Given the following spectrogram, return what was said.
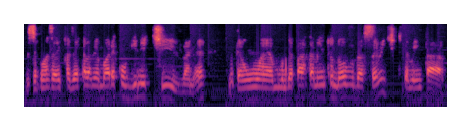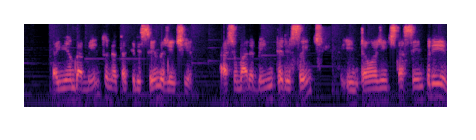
Você consegue fazer aquela memória cognitiva, né? Então, é um departamento novo da Summit, que também está tá em andamento, né? Está crescendo, a gente acha uma área bem interessante. Então, a gente está sempre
